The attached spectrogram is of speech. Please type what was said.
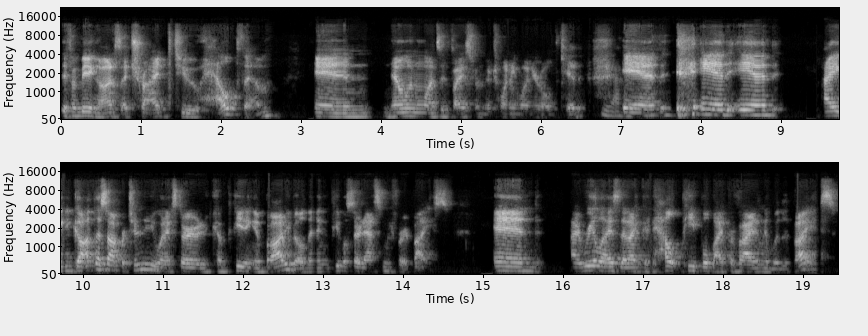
if i'm being honest i tried to help them and no one wants advice from their 21 year old kid yeah. and and and i got this opportunity when i started competing in bodybuilding people started asking me for advice and I realized that I could help people by providing them with advice.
